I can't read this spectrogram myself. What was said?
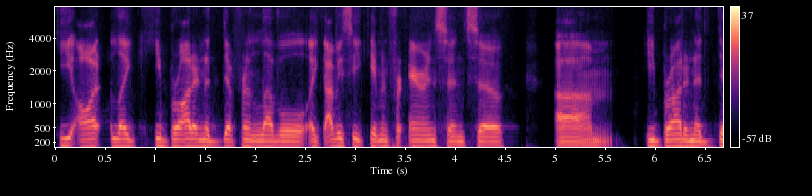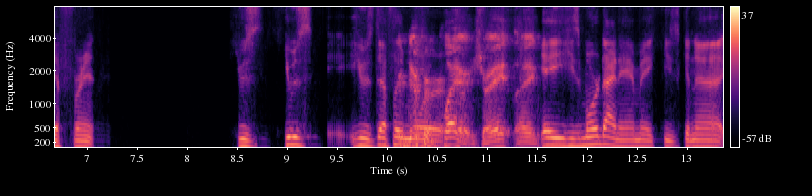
he ought like he brought in a different level. Like obviously he came in for Aaronson, so um he brought in a different. He was he was he was They're definitely different more. players, right? Like Yeah, he's more dynamic. He's gonna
